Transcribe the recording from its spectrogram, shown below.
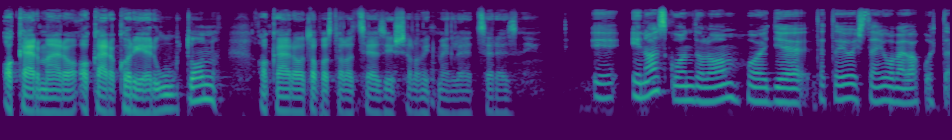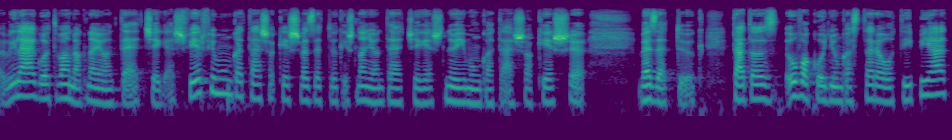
akár már a, akár a karrier úton, akár a tapasztalatszerzéssel, amit meg lehet szerezni. Én azt gondolom, hogy tehát a Jóisten jól megalkotta a világot, vannak nagyon tehetséges férfi munkatársak és vezetők, és nagyon tehetséges női munkatársak és vezetők. Tehát az óvakodjunk a sztereotípiát,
